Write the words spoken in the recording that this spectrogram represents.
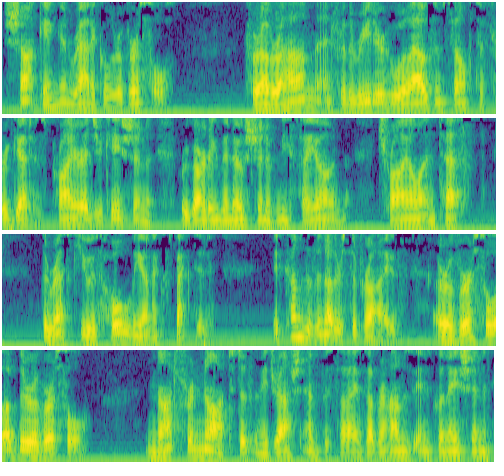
shocking and radical reversal. For Abraham and for the reader who allows himself to forget his prior education regarding the notion of nisayon, trial and test, the rescue is wholly unexpected it comes as another surprise, a reversal of the reversal. Not for naught does the Midrash emphasize Abraham's inclination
